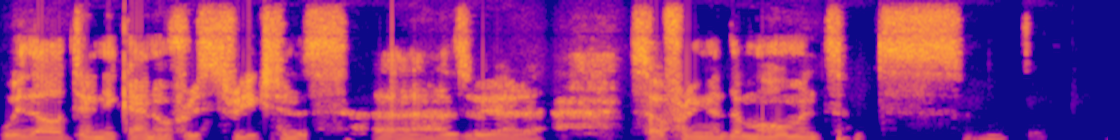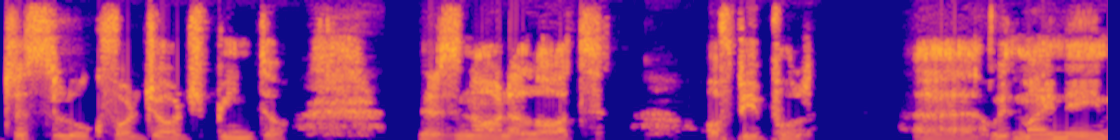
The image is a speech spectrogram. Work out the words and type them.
without any kind of restrictions, uh, as we are suffering at the moment. It's just look for Jorge Pinto. There's not a lot of people uh, with my name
